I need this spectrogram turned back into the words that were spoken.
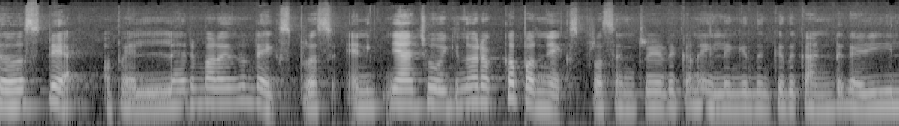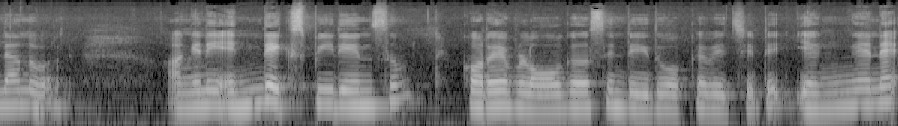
തേഴ്സ്ഡേ അപ്പോൾ എല്ലാവരും പറയുന്നുണ്ട് എക്സ്പ്രസ് എനിക്ക് ഞാൻ ചോദിക്കുന്നവരൊക്കെ പറഞ്ഞു എക്സ്പ്രസ് എൻട്രി എടുക്കണം ഇല്ലെങ്കിൽ നിങ്ങൾക്ക് ഇത് കണ്ട് കഴിയില്ല എന്ന് പറഞ്ഞു. അങ്ങനെ എന്റെ എക്സ്പീരിയൻസും കുറേ വ്ളോഗേഴ്സിന്റെ ഇതും ഒക്കെ വെച്ചിട്ട് എങ്ങനെ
